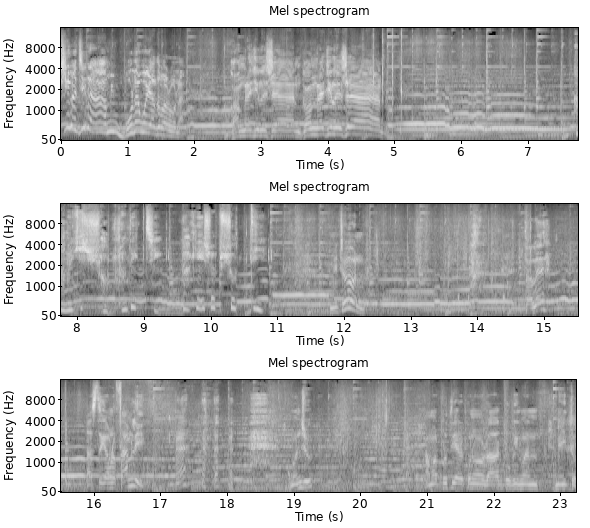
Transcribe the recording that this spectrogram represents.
খুশি হয়েছি না আমি বলে বোঝাতে পারব না। কংগ্রেচুলেশন কংগ্রেচুলেশন আমি কি স্বপ্ন দেখছি নাকি এসব সত্যি? মিঠুন তাহলে আজ থেকে আমরা ফ্যামিলি হ্যাঁ? মঞ্জু আমার প্রতি আর কোনো রাগ অভিমান নেই তো?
